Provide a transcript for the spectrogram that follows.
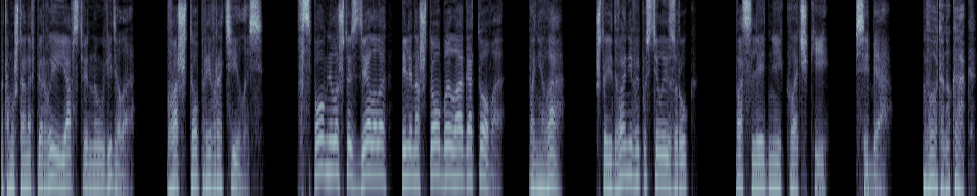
потому что она впервые явственно увидела, во что превратилась, вспомнила, что сделала или на что была готова, поняла, что едва не выпустила из рук последние клочки себя. Вот оно как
